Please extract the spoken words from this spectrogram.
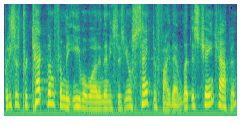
But he says, protect them from the evil one. And then he says, you know, sanctify them. Let this change happen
